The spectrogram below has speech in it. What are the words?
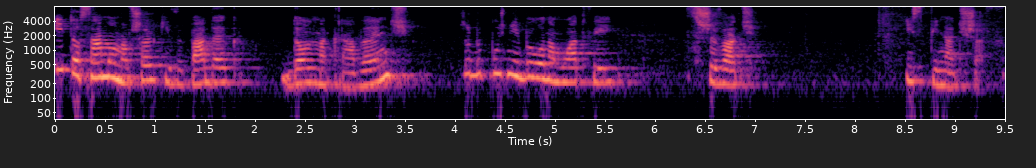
I to samo na wszelki wypadek dolna krawędź, żeby później było nam łatwiej zszywać i spinać szef.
